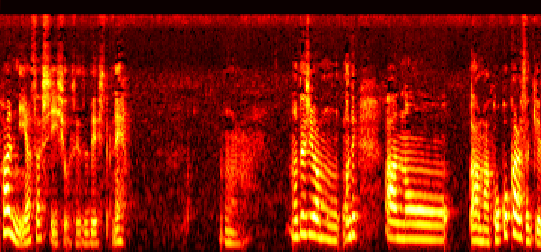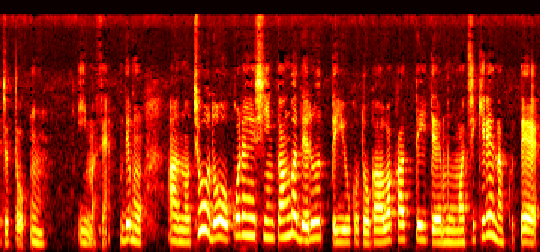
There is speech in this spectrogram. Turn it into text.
ファンに優しい小説でしたね。うん。私はもう、で、あのー、あ、まあ、ここから先はちょっと、うん、言いません。でも、あの、ちょうどこれ新刊が出るっていうことが分かっていて、もう待ちきれなくて、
